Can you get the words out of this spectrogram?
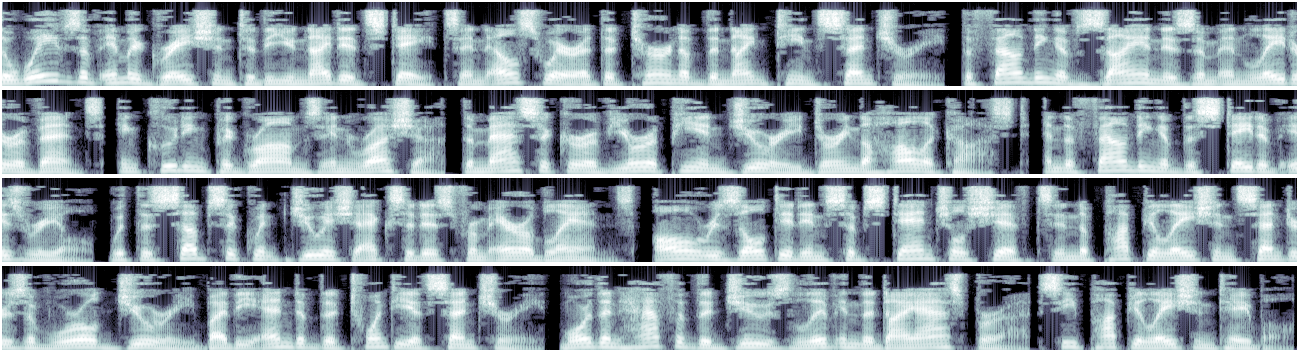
The waves of immigration to the United States and elsewhere at the turn of the 19th century, the founding of Zionism and later events, including pogroms in Russia, the massacre of European Jewry during the Holocaust, and the founding of the State of Israel, with the subsequent Jewish exodus from Arab lands, all resulted in substantial shifts in the population centers of world Jewry by the end of the 20th century. More than half of the Jews live in the diaspora see population table.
